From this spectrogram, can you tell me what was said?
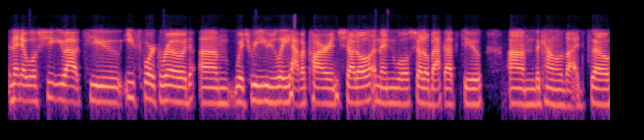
And then it will shoot you out to East Fork Road, um, which we usually have a car and shuttle, and then we'll shuttle back up to um, the Continental Divide. So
